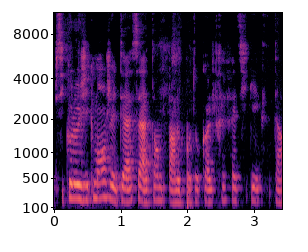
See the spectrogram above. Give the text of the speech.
psychologiquement. J'ai été assez atteinte par le protocole, très fatiguée, etc.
